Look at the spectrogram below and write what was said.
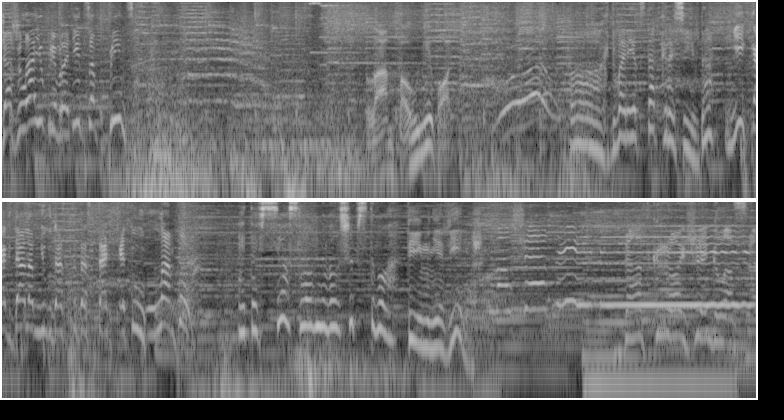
я желаю превратиться в принца. Лампа у него. Ох, дворец так красив, да? Никогда нам не удастся достать эту лампу! Это все словно волшебство. Ты мне веришь? Волшебный мир, Да открой же глаза.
